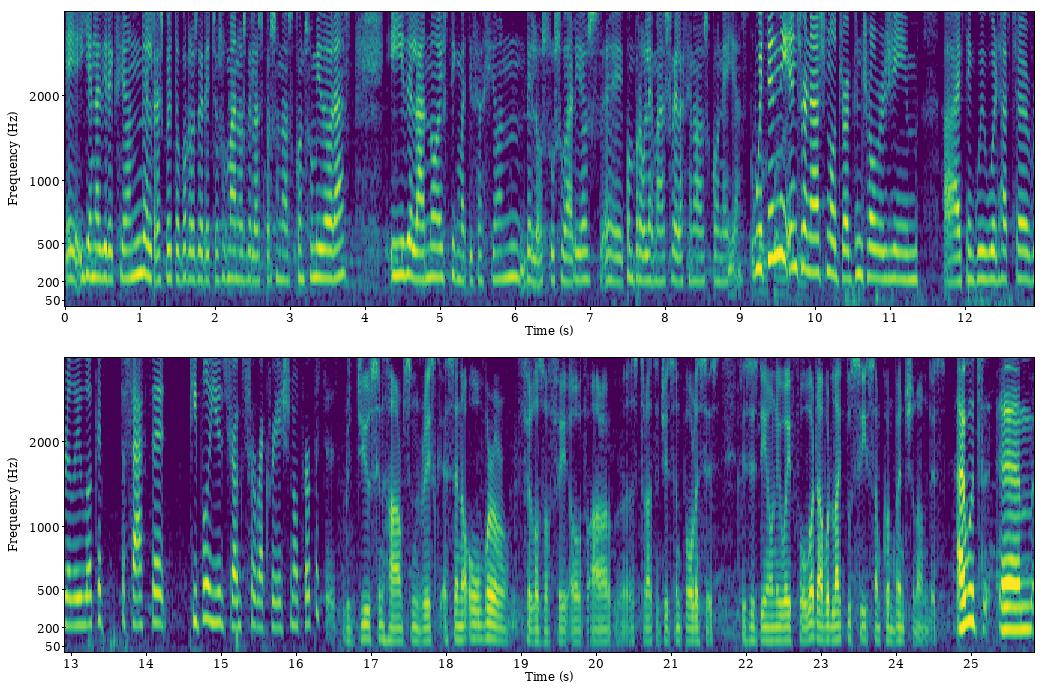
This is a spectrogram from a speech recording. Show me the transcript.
Eh, y en la dirección del respeto por los derechos humanos de las personas consumidoras y de la no estigmatización de los usuarios eh, con problemas relacionados con ellas. Within the international drug control regime, uh, I think we would have to really look at the fact that people use drugs for recreational purposes. Reducing harms and risk as an overall philosophy of our uh, strategies and policies. This is the only way forward. I would like to see some convention on this. I would um,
